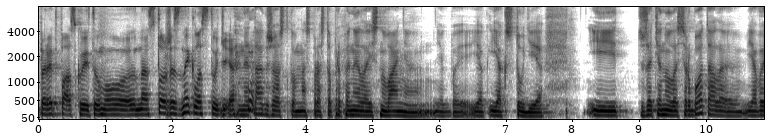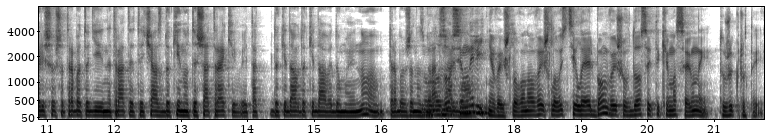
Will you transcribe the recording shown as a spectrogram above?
перед Паскою, тому у нас теж зникла студія. Не так жорстко, в нас просто припинила існування, якби як, як студія. І затягнулася робота, але я вирішив, що треба тоді не тратити час докинути ще треків. І так докидав, докидав. і Думаю, ну треба вже назбирати. Ну, воно зовсім альбом. не літнє вийшло. Воно вийшло ось цілий альбом, вийшов досить таки масивний, дуже крутий.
